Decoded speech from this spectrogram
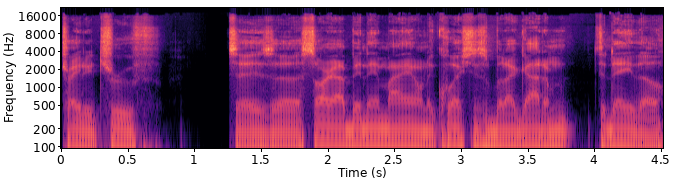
Trader Truth, says, uh, sorry, I've been in my own questions, but I got him today though.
